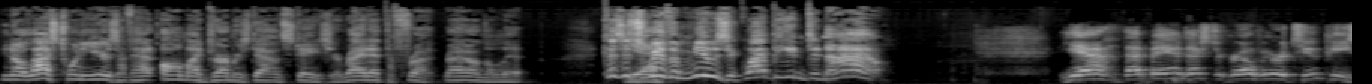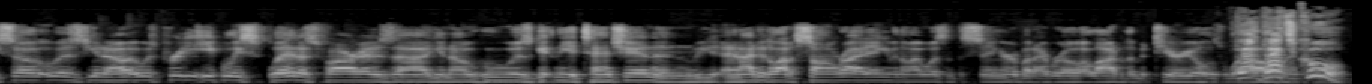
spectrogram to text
you know, last twenty years, I've had all my drummers downstage. They're right at the front, right on the lip, because it's Yeah. rhythm music. Why be in denial? Yeah, that band Dexter Grove, we were a two piece, so it was you know it was pretty equally split as far as uh, you know who was getting the attention, and we and I did a lot of songwriting, even though I wasn't the singer, but I wrote a lot of the material as well. that, that's and- cool.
